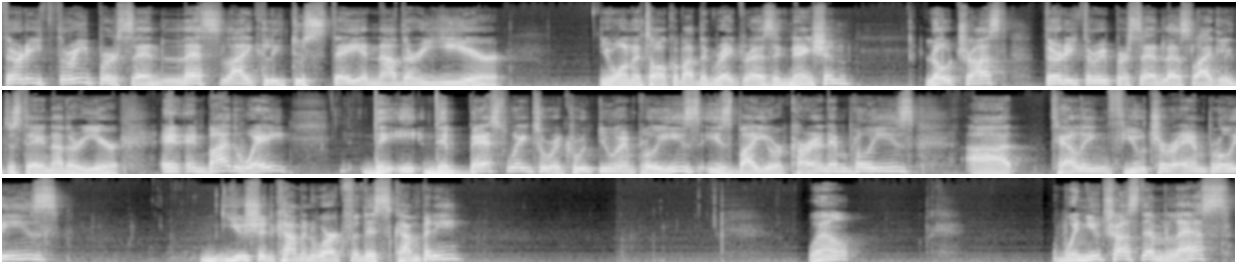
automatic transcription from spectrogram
33% less likely to stay another year. You want to talk about the great resignation? Low trust, 33% less likely to stay another year. And, and, by the way, the the best way to recruit new employees is by your current employees uh, telling future employees you should come and work for this company. Well, when you trust them less,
